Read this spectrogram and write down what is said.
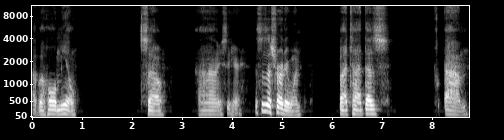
of a whole meal. So, uh, let me see here. This is a shorter one, but uh, it does um,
